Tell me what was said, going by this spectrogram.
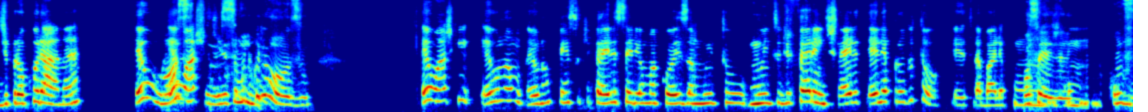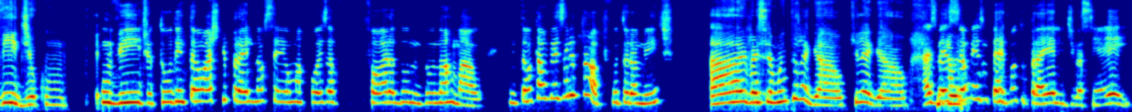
de procurar, né? Eu, nossa, eu acho que isso é muito curioso. Eu acho que eu não, eu não penso que para ele seria uma coisa muito muito diferente, né? Ele, ele é produtor, ele trabalha com ou seja, com, com vídeo, com com vídeo, tudo. Então, acho que para ele não seria uma coisa fora do, do normal. Então, talvez ele tope futuramente. Ai, vai ser muito legal, que legal. Às vezes então... eu mesmo pergunto para ele, digo assim, ei,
